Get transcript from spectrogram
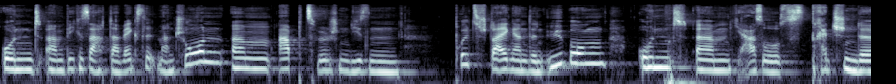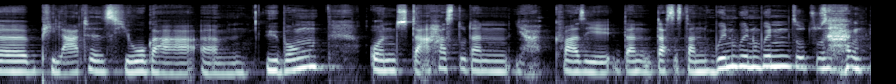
Und ähm, wie gesagt, da wechselt man schon ähm, ab zwischen diesen pulssteigernden Übungen und ähm, ja, so stretchende Pilates, Yoga-Übungen. Ähm, und da hast du dann, ja, quasi dann, das ist dann Win-Win-Win sozusagen.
